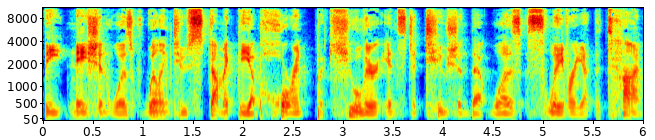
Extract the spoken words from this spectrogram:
The nation was willing to stomach the abhorrent, peculiar institution that was slavery at the time,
